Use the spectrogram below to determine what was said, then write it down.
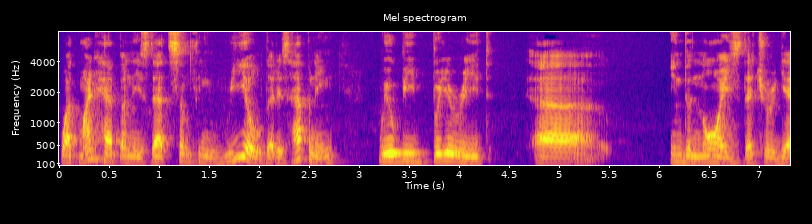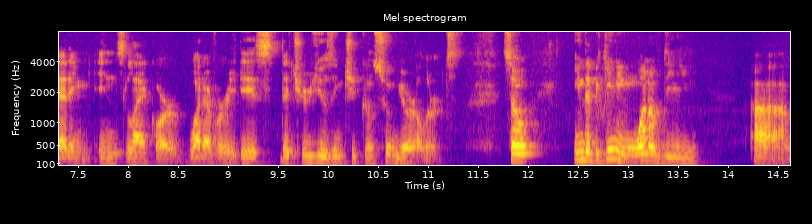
what might happen is that something real that is happening will be buried uh, in the noise that you're getting in Slack or whatever it is that you're using to consume your alerts. So, in the beginning, one of the uh,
